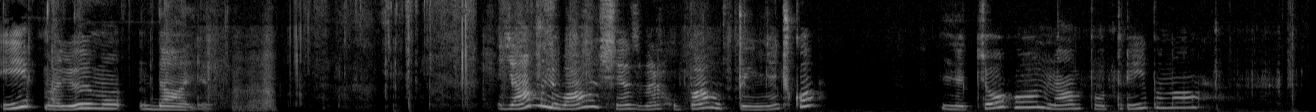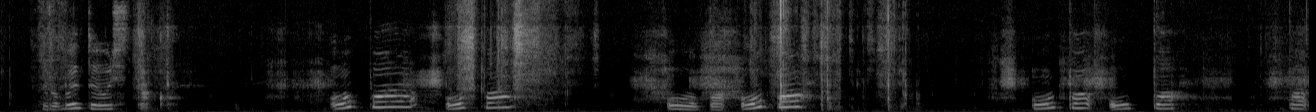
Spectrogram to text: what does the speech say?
І малюємо далі. Я малювала ще зверху павутиннячко. Для цього нам потрібно зробити ось так. Опа, опа, опа, опа, опа, опа, опа,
